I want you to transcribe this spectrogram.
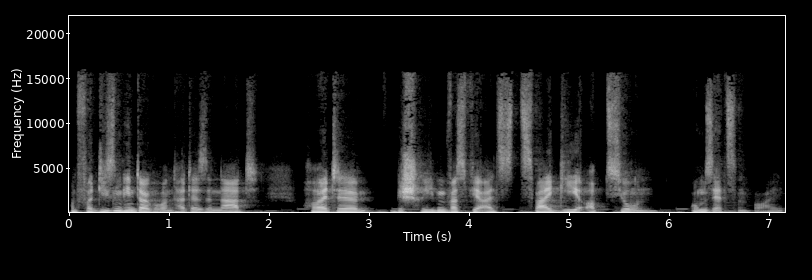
Und vor diesem Hintergrund hat der Senat heute beschrieben, was wir als 2G-Option umsetzen wollen.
